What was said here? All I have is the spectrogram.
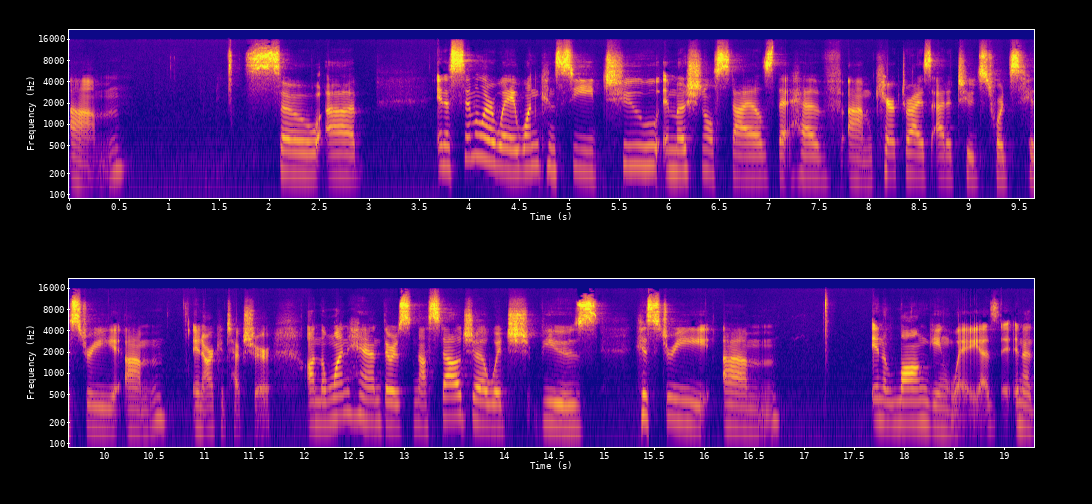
Um, so uh, in a similar way, one can see two emotional styles that have um, characterized attitudes towards history um, in architecture. On the one hand, there's nostalgia, which views history um, in a longing way, as in a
